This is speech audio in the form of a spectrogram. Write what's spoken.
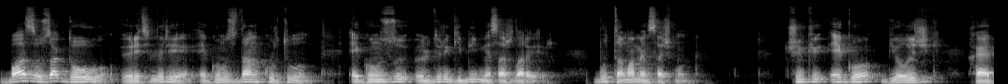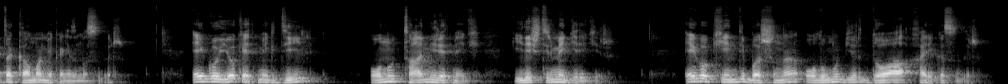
Bazı uzak doğu öğretileri egonuzdan kurtulun, egonuzu öldürün gibi mesajlar verir. Bu tamamen saçmalık. Çünkü ego biyolojik hayatta kalma mekanizmasıdır. Ego yok etmek değil, onu tamir etmek, iyileştirmek gerekir. Ego kendi başına olumlu bir doğa harikasıdır.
